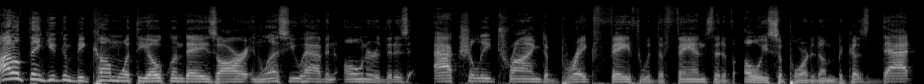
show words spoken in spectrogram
I don't think you can become what the Oakland A's are unless you have an owner that is actually trying to break faith with the fans that have always supported them because that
